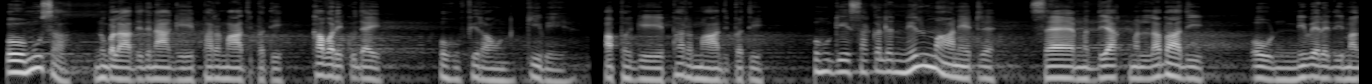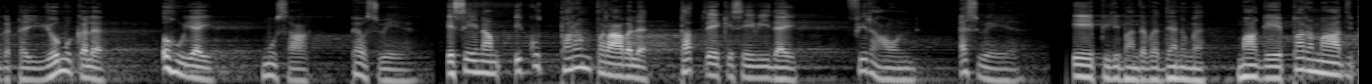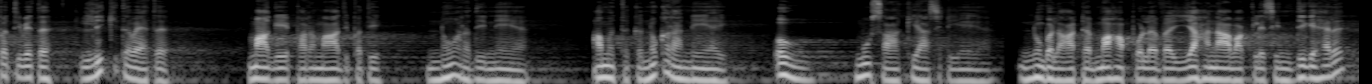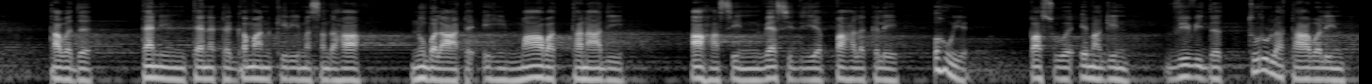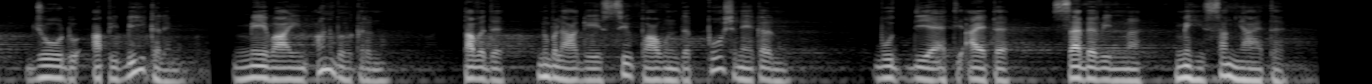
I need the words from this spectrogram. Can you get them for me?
ඕ මූසා නුබලා දෙදෙනගේ පරමාධිපති කවරෙකු දැයි ඔහු ෆිරවුන් කිවේය. අපගේ පරමාධිපති ඔහුගේ සකල නිර්මාණයට සෑම දෙයක්ම ලබාදී ඔවුන් නිවැරදි මගට යොමු කළ ඔහු යැයි මුසා පැවසුවේය. එසේ නම් ඉකුත් පරම්පරාවල තත්ත්වය කෙසේ වී දැයි ෆිරවුන් ඇස්වේය. ඒ පිළිබඳව දැනුම මාගේ පරමාධිපති වෙත ලිකිතව ඇත මාගේ පරමාධිපති නොවරදින්නේය අමතක නොකරන්නේ යැයි ඔවු මුසා කියා සිටියේය. නුබලාට මහපොළව යහනාවක් ලෙසින් දිගහැර තවද තැනින් තැනට ගමන් කිරීම සඳහා නුබලාට එහි මාවත් තනාදී අහසින් වැසිදිය පහල කළේ ඔහුය පසුව එමගින් විවිධ තුරුලතාවලින් ජෝඩු අපි බිහි කළෙමු. මේවායින් අනුභව කරනු. තවද නුබලාගේ සිව්පාවුන්ද පෝෂණය කරනු. බුද්ධිය ඇති අයට සැබවින්ම මෙහි සංඥාඇත.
